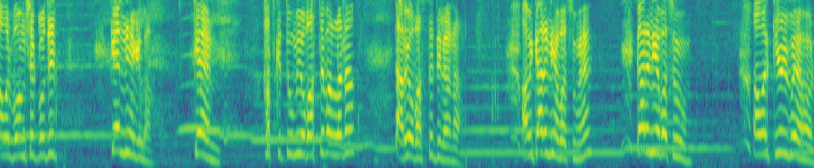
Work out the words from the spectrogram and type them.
আমার বংশের প্রদীপ। কেন নিয়ে গেলাম? কেন? আজকে তুমিও বাঁচতে পারলা না, তারেও বাঁচতে দিলা না। আমি কারে নিয়ে বাসুম হ্যাঁ? কারে নিয়ে বাসুম আমার কি হইবে এখন?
